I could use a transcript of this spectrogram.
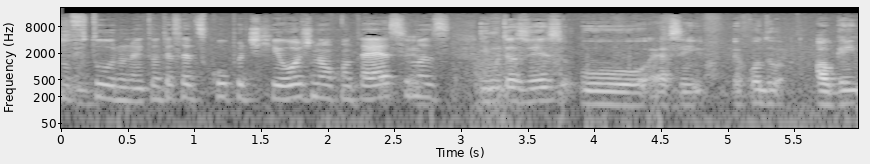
no futuro, né? Então tem essa desculpa de que hoje não acontece, mas E muitas vezes, o, é assim, é quando alguém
